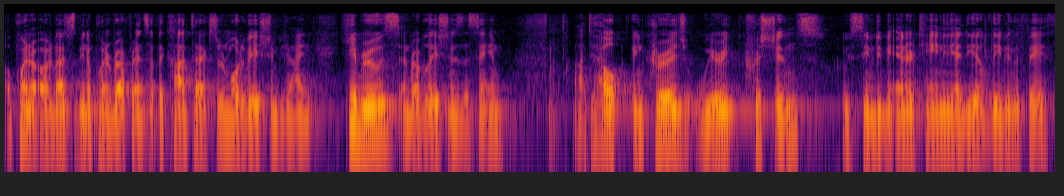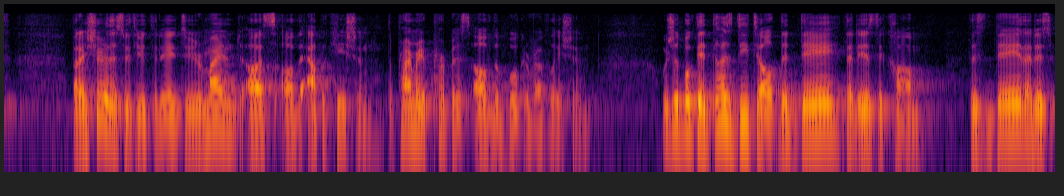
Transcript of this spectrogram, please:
a point, or not just being a point of reference that the context or motivation behind Hebrews and Revelation is the same, uh, to help encourage weary Christians who seem to be entertaining the idea of leaving the faith. But I share this with you today to remind us of the application, the primary purpose of the book of Revelation, which is a book that does detail the day that is to come, this day that is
